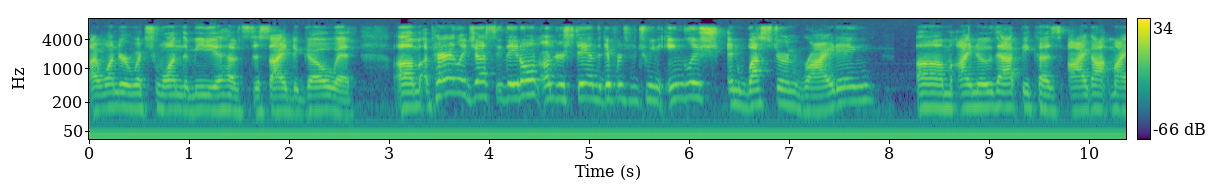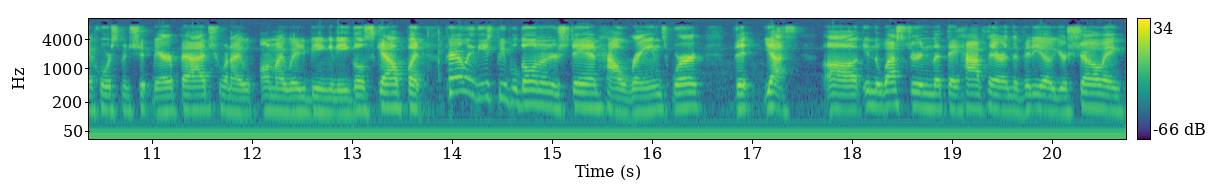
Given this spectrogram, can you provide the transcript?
I wonder which one the media has decided to go with. Um, apparently, Jesse, they don't understand the difference between English and Western riding. Um, I know that because I got my horsemanship merit badge when I on my way to being an Eagle Scout. But apparently, these people don't understand how reins work. That yes, uh, in the Western that they have there in the video you're showing,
